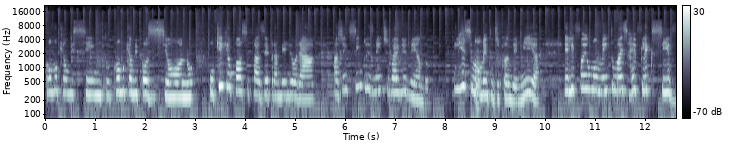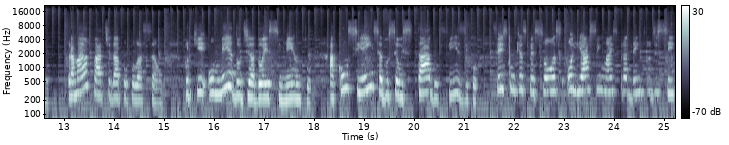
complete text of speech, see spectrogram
como que eu me sinto, como que eu me posiciono, o que que eu posso fazer para melhorar. A gente simplesmente vai vivendo. E esse momento de pandemia, ele foi um momento mais reflexivo para a maior parte da população, porque o medo de adoecimento, a consciência do seu estado físico fez com que as pessoas olhassem mais para dentro de si,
